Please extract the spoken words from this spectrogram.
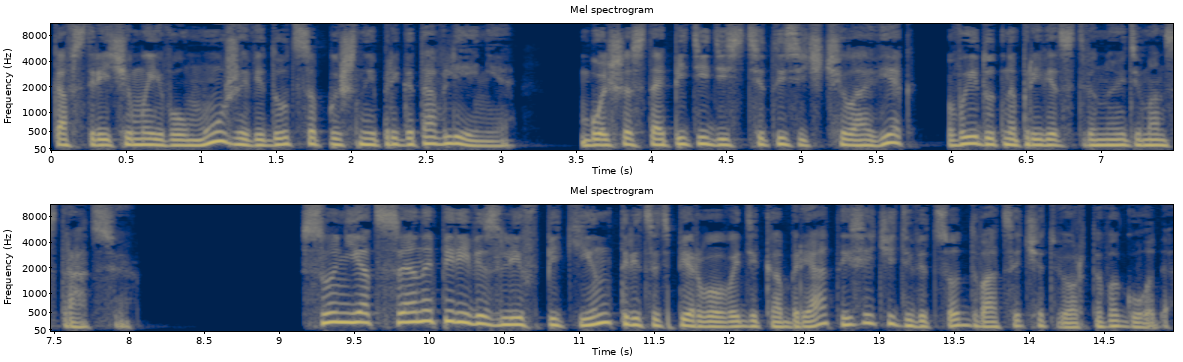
«Ко встрече моего мужа ведутся пышные приготовления. Больше 150 тысяч человек выйдут на приветственную демонстрацию». Сунь Яцена перевезли в Пекин 31 декабря 1924 года.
